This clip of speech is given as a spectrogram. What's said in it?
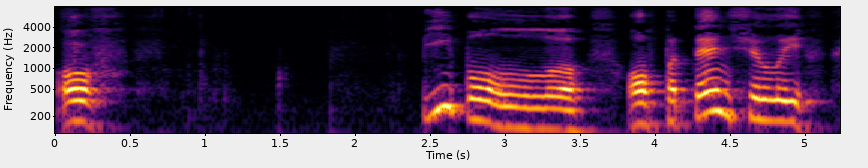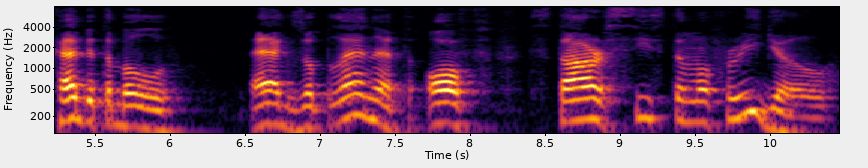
Of people of potentially habitable exoplanet of star system of Rigel.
